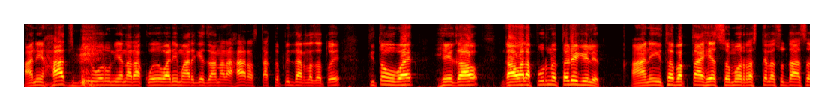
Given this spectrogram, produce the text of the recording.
आणि हाच बीडवरून येणारा कोळवाडी मार्गे जाणारा हा रस्ता कपिलधारला जातोय. तिथं उभा आहेत. हे गाव गावाला पूर्ण तडे गेलेत. आणि इथं बघता हे समोर रस्त्याला सुद्धा असं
